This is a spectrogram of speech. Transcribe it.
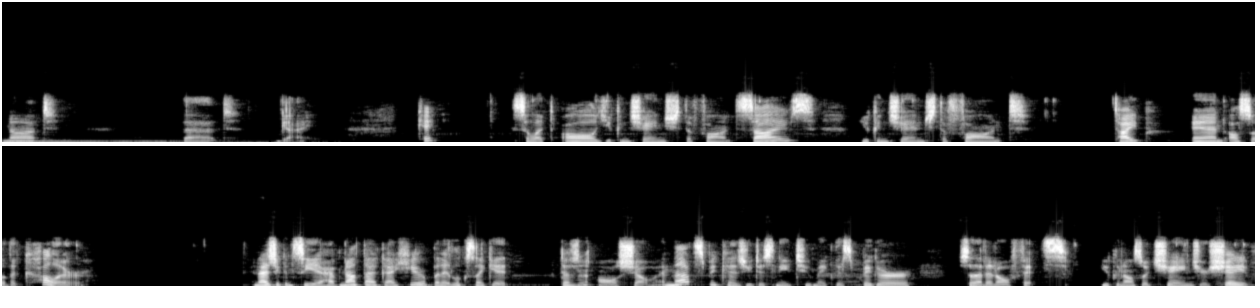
not that guy. Okay. Select all. You can change the font size. You can change the font type and also the color. And as you can see, I have not that guy here, but it looks like it doesn't all show. And that's because you just need to make this bigger so that it all fits. You can also change your shape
